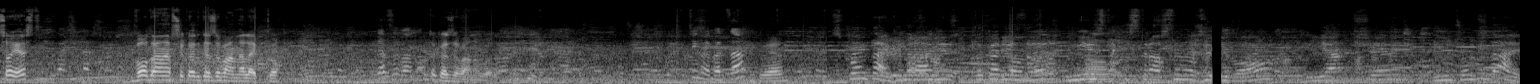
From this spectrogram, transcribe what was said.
Co jest? Woda na przykład gazowana lekko. Gazowaną. No to gazowaną wodę. Dziękuję bardzo. Dziękuję. Powiem tak, generalnie to Garioner nie jest No. taki straszny na żywo, jak się ludziom wydaje.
